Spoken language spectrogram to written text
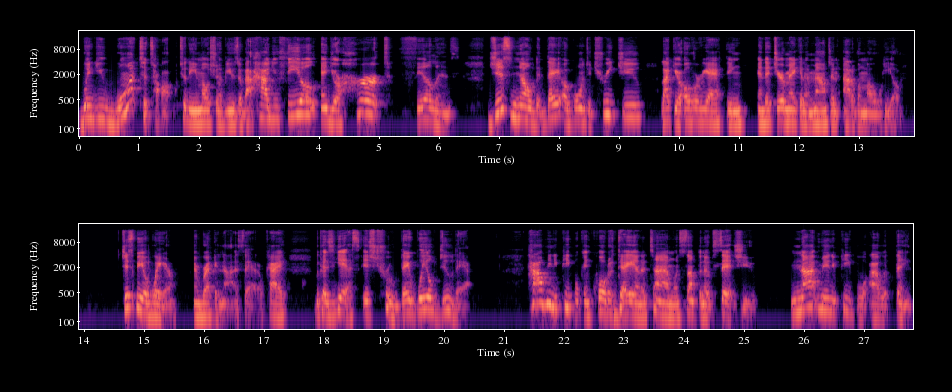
when you want to talk to the emotional abuser about how you feel and your hurt feelings, just know that they are going to treat you like you're overreacting and that you're making a mountain out of a molehill. Just be aware and recognize that, okay? Because yes, it's true. They will do that. How many people can quote a day and a time when something upsets you? Not many people, I would think.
